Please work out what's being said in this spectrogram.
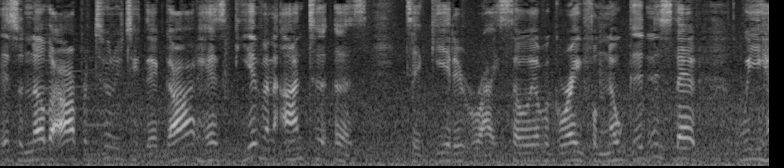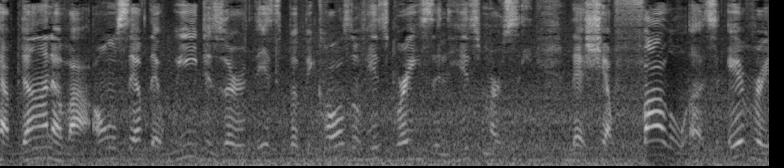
It's another opportunity that God has given unto us to get it right. So ever grateful. No goodness that we have done of our own self that we deserve this, but because of His grace and His mercy that shall follow us every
